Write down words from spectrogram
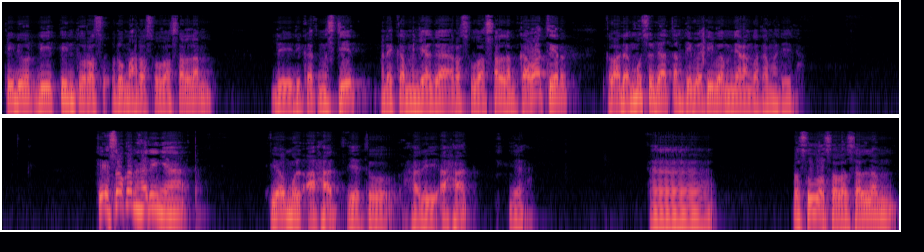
tidur di pintu rumah Rasulullah SAW di dekat masjid. Mereka menjaga Rasulullah SAW. Khawatir kalau ada musuh datang tiba-tiba menyerang kota Madinah. Keesokan harinya Yaumul Ahad yaitu hari Ahad ya. Uh, Rasulullah SAW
